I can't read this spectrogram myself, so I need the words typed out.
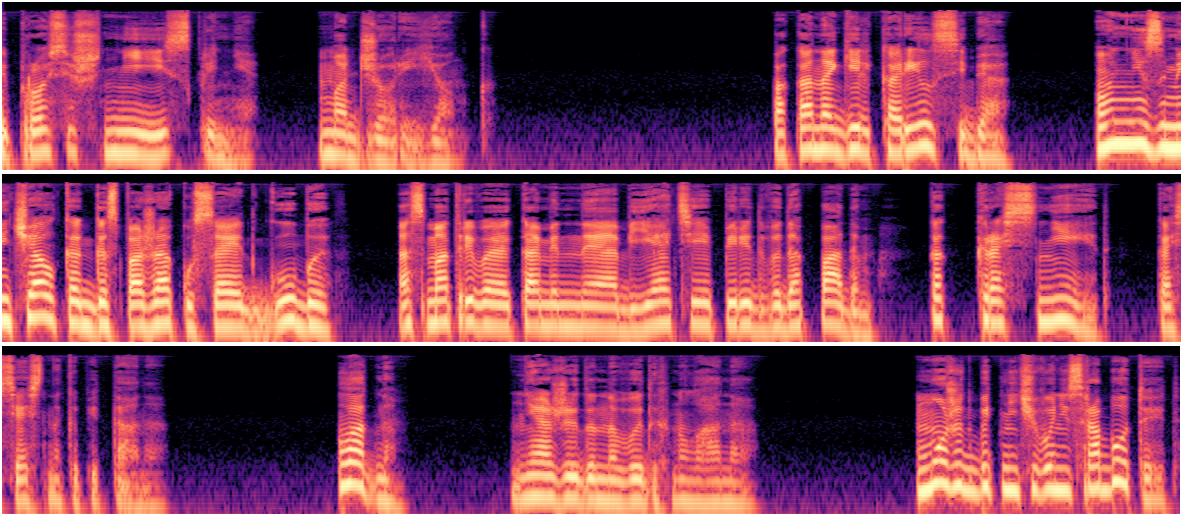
Ты просишь неискренне, Маджори Йонг. Пока Нагиль корил себя, он не замечал, как госпожа кусает губы, осматривая каменное объятие перед водопадом, как краснеет, косясь на капитана. «Ладно», — неожиданно выдохнула она. «Может быть, ничего не сработает,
